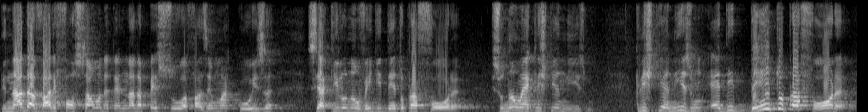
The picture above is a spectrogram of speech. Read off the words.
De nada vale forçar uma determinada pessoa a fazer uma coisa se aquilo não vem de dentro para fora. Isso não é cristianismo. Cristianismo é de dentro para fora.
